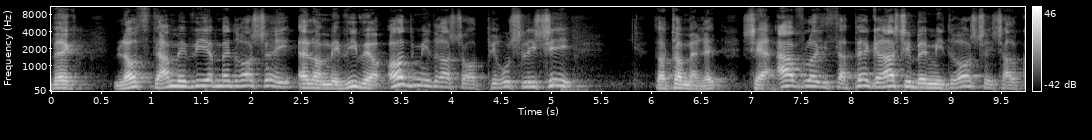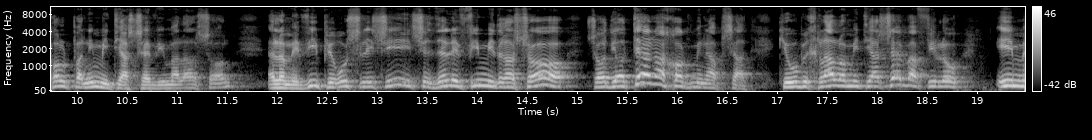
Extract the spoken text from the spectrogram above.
ולא סתם מביא מדרושי, אלא מביא ועוד מדרשות, פירוש שלישי, זאת אומרת, שאף לא יספק רש"י במדרוש שעל כל פנים מתיישב עם הלשון, אלא מביא פירוש שלישי שזה לפי מדרשו שעוד יותר רחוק מן הפשט, כי הוא בכלל לא מתיישב אפילו עם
